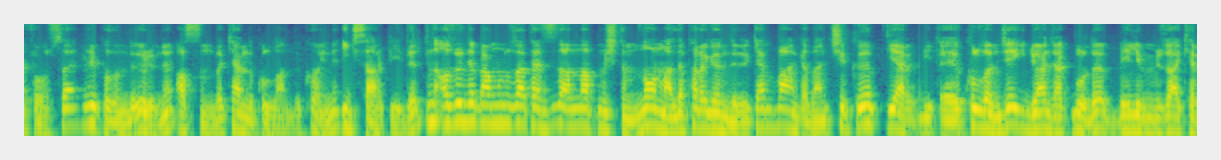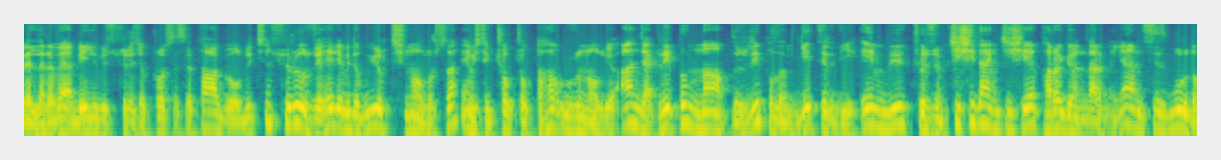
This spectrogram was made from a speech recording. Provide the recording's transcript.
iPhone ise Ripple'ın da ürünü aslında aslında kendi kullandığı coin'i XRP'dir. Şimdi az önce ben bunu zaten size anlatmıştım. Normalde para gönderirken bankadan çıkıp diğer bir e, kullanıcıya gidiyor ancak burada belli bir müzakerelere veya belli bir sürece prosese tabi olduğu için süre uzuyor. Hele bir de bu yurt dışına olursa demiştik çok çok daha uzun oluyor. Ancak Ripple ne yaptı? Ripple'ın getirdiği en büyük çözüm kişiden kişiye para gönderme. Yani siz burada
